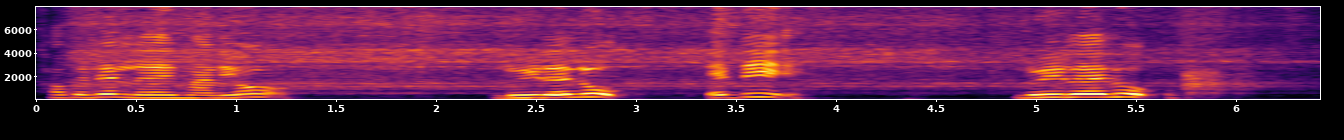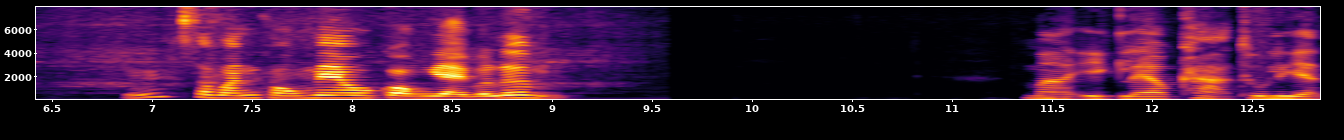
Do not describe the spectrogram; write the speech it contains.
เข้าไปเล่นเลยมาริโอลุยเลยลูก เอ็ดดี้ลุยเลยลูกสวรรค์ของแมวกล่องใหญ่เบ้อเริ่ม มาอีกแล้วค่ะทุเรียน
